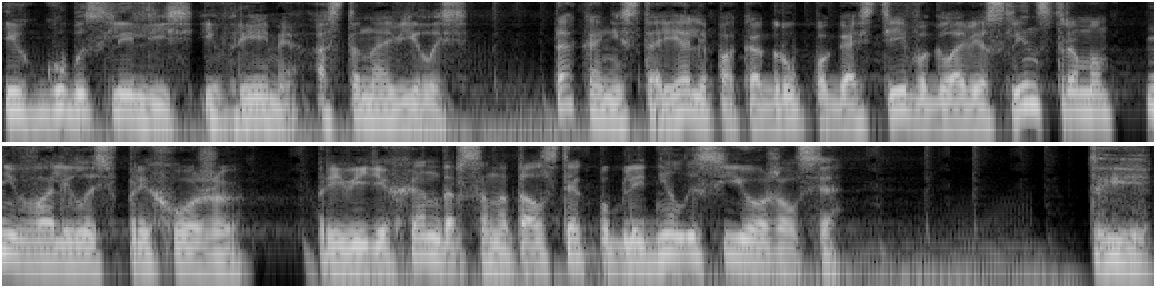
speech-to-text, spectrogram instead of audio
Их губы слились, и время остановилось. Так они стояли, пока группа гостей во главе с Линдстромом не ввалилась в прихожую. При виде Хендерсона толстяк побледнел и съежился. «Ты...»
